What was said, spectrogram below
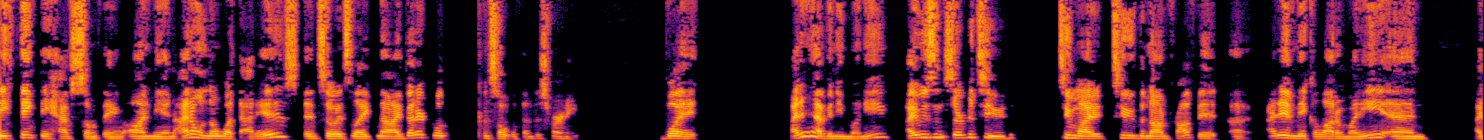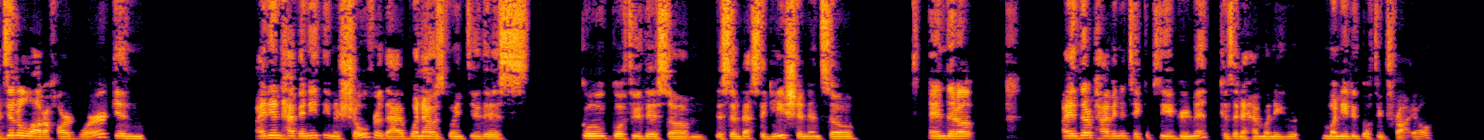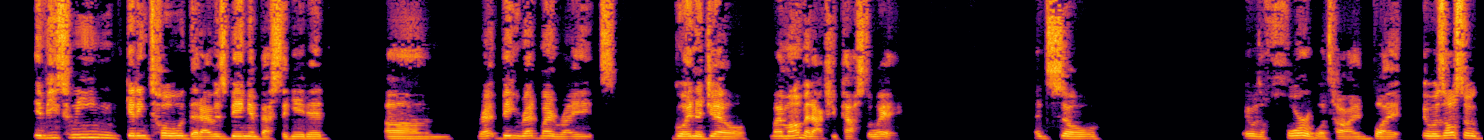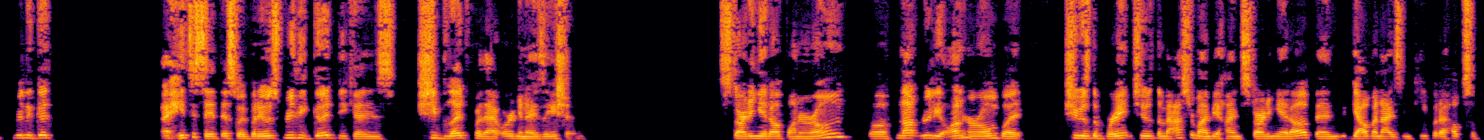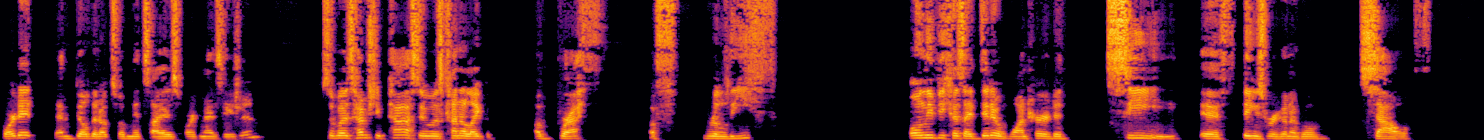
they think they have something on me and I don't know what that is. And so it's like, no, I better go consult with an attorney. But I didn't have any money. I was in servitude to my, to the nonprofit. Uh, I didn't make a lot of money and I did a lot of hard work and I didn't have anything to show for that when I was going through this go go through this um this investigation, and so I ended up I ended up having to take a plea agreement because I didn't have money money to go through trial. In between getting told that I was being investigated, um, re- being read my rights, going to jail. My mom had actually passed away. And so it was a horrible time, but it was also really good. I hate to say it this way, but it was really good because she bled for that organization. Starting it up on her own. Well, not really on her own, but she was the brain, she was the mastermind behind starting it up and galvanizing people to help support it and build it up to a mid-sized organization. So by the time she passed, it was kind of like a breath of relief only because I didn't want her to see if things were going to go south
